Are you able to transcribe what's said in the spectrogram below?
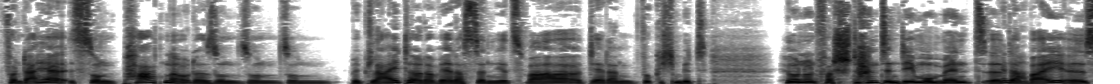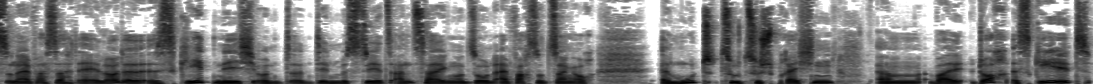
von daher ist so ein Partner oder so ein, so ein, so ein Begleiter oder wer das denn jetzt war, der dann wirklich mit Hirn und Verstand in dem Moment äh, Genau. dabei ist und einfach sagt, ey Leute, es geht nicht und äh, den müsst ihr jetzt anzeigen und so und einfach sozusagen auch äh, Mut zuzusprechen, ähm, weil doch, es geht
